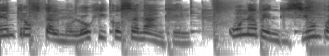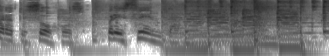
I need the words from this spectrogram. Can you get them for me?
Centro Oftalmológico San Ángel, una bendición para tus ojos, presenta.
